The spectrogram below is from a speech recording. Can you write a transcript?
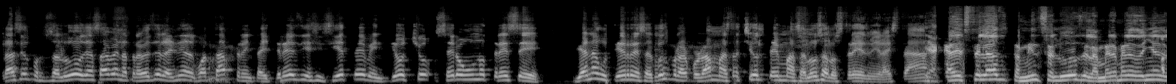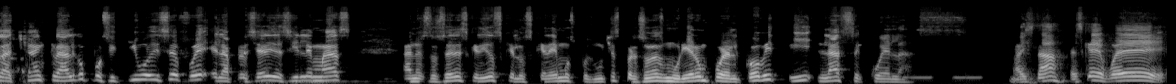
Gracias por sus saludos, ya saben, a través de la línea de WhatsApp 33 17 28 01 13. Diana Gutiérrez, saludos para el programa, está chido el tema, saludos a los tres, mira, ahí está. Y acá de este lado también saludos de la mera mera dueña de la chancla, algo positivo dice fue el apreciar y decirle más a nuestros seres queridos que los queremos, pues muchas personas murieron por el COVID y las secuelas. Ahí está, es que fue,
